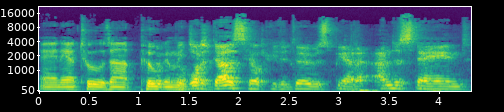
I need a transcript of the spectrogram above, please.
And our tours aren't But, but what it does help you to do is be able to understand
